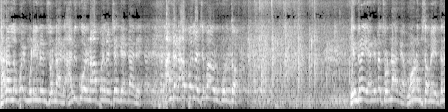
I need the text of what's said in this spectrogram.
கடல்ல போய் முடியணும்னு சொன்னாரு அதுக்கு ஒரு நாற்பது லட்சம் கேட்டாரு அந்த நாற்பது லட்சமா அவருக்கு கொடுத்தோம் இன்று என்கிட்ட சொன்னாங்க ஓணம் சமயத்துல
